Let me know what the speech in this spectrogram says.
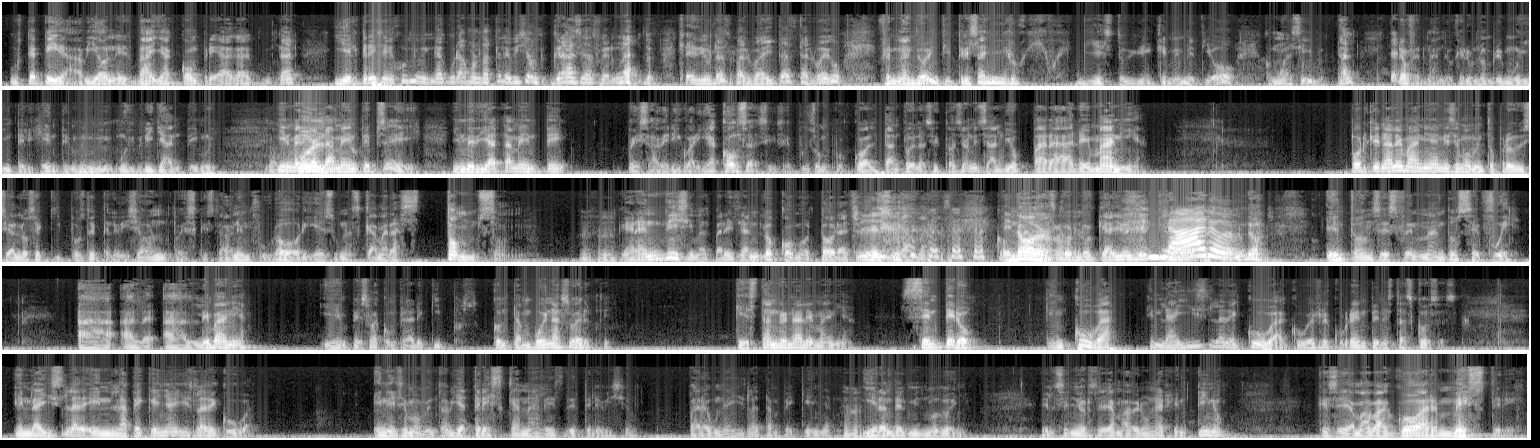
Usted pida aviones, vaya, compre, haga y tal y el 13 de junio inauguramos la televisión. Gracias, Fernando. Le dio unas palmaditas, hasta luego. Fernando, 23 años, dijo, ¿y esto qué me metió? ¿Cómo así? Tal. Pero Fernando, que era un hombre muy inteligente, muy, mm. muy brillante y muy... inmediatamente, sí, inmediatamente pues averiguaría cosas y se puso un poco al tanto de la situación y salió para Alemania porque en Alemania en ese momento producían los equipos de televisión, pues que estaban en furor y es unas cámaras Thomson. Grandísimas, parecían locomotoras sí, esas cámaras. Enormes. Con lo que hay hoy en día. Claro. Pues, Entonces Fernando se fue a, Alemania y empezó a comprar equipos. Con tan buena suerte que estando en Alemania se enteró que en Cuba, en la isla de Cuba, Cuba es recurrente en estas cosas, en la isla, en la pequeña isla de Cuba, en ese momento había tres canales de televisión para una isla tan pequeña Mm. y eran del mismo dueño. El señor se llamaba, era un argentino que se llamaba Goar Mestre.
